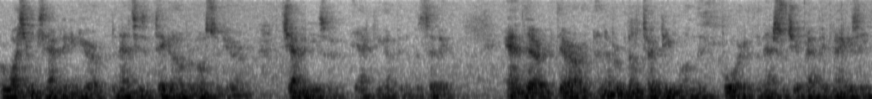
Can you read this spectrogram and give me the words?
we're watching what's happening in Europe. The Nazis have taken over most of Europe. Japanese are acting up in the Pacific. And there, there are a number of military people on the board of the National Geographic magazine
